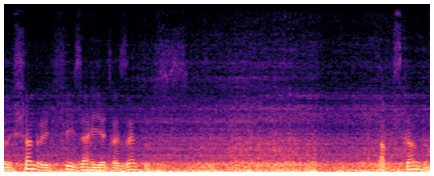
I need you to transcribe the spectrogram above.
Alexandre XRE300 Tá piscando?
